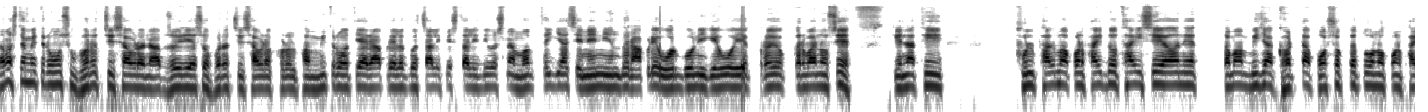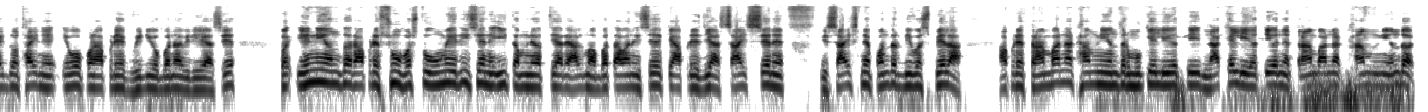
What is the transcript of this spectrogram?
નમસ્તે મિત્રો, હું છું ભરતસિંહ સાવડા અને આપ જોઈ રહ્યા છો ભરતસિંહ સાવડા ખોડલ ફાર્મ. મિત્રો, અત્યારે આપણે લગભગ ચાલીસ પિસ્તાલીસ દિવસના મગ થઈ ગયા છે એની અંદર આપણે ઓર્ગોનિક એવો એક પ્રયોગ કરવાનો છે કે એનાથી ફૂલફાલમાં પણ ફાયદો થાય છે અને તમામ બીજા ઘટતા પોષક તત્વોનો પણ ફાયદો થાય ને એવો પણ આપણે એક વીડિયો બનાવી રહ્યા છે. તો એની અંદર આપણે શું વસ્તુ ઉમેરી છે ને એ તમને અત્યારે હાલમાં બતાવવાની છે કે આપણે જે આ સાઇઝ છે ને, એ સાઇઝને પંદર દિવસ પહેલા આપણે ત્રાંબાના ઠામની અંદર મૂકેલી હતી, નાખેલી હતી અને ત્રાંબાના ઠામની અંદર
